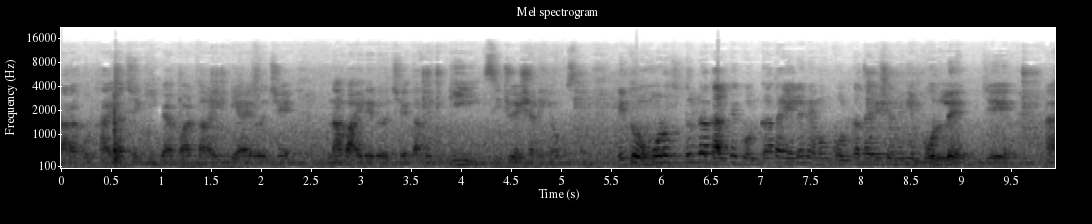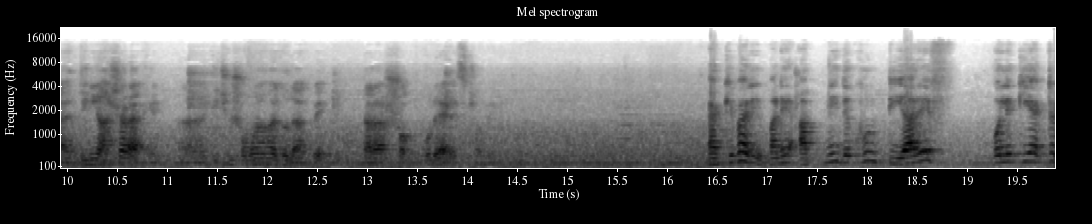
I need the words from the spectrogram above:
তারা কোথায় আছে, কি ব্যাপার, তারা ইন্ডিয়ায় রয়েছে না বাইরে রয়েছে, তাদের কি সিচুয়েশন এই অবস্থায়? কিন্তু ওমর আবদুল্লাহ কালকে কলকাতায় এলেন এবং কলকাতায় এসে তিনি বললেন যে তিনি আশা রাখেন কিছু সময় হয়তো লাগবে, তারা সকলে অ্যারেস্ট হবে। একেবারে মানে আপনি দেখুন টিআরএফ বলে কি একটা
